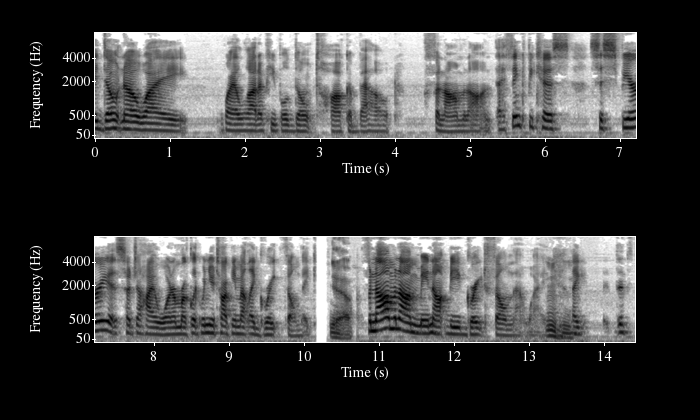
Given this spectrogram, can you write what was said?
I don't know why why a lot of people don't talk about phenomenon. I think because Suspiria is such a high watermark. Like when you're talking about like great filmmaking, Yeah. phenomenon may not be a great film that way. Mhm. Like it's,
